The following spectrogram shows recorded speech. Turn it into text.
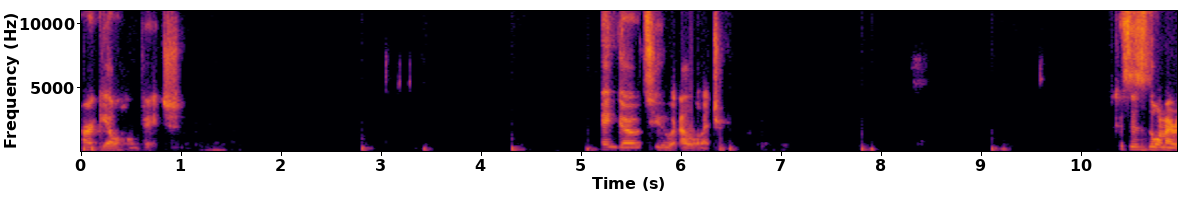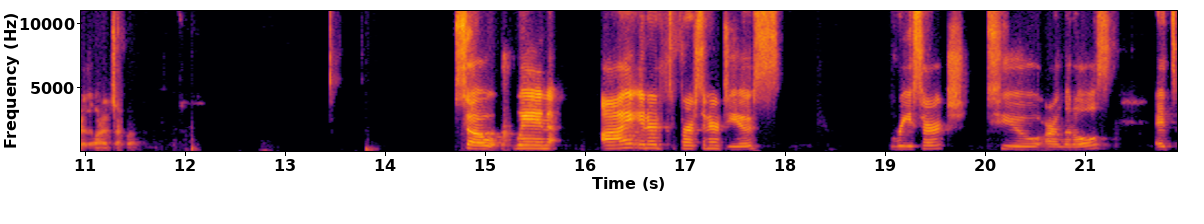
our Gale homepage. And go to elementary. Because this is the one I really want to talk about. So when I inter- first introduce research to our littles, it's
